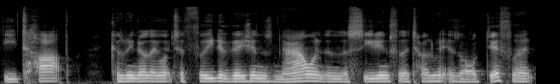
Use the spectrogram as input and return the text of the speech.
the top, because we know they went to three divisions now, and then the seedings for the tournament is all different.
